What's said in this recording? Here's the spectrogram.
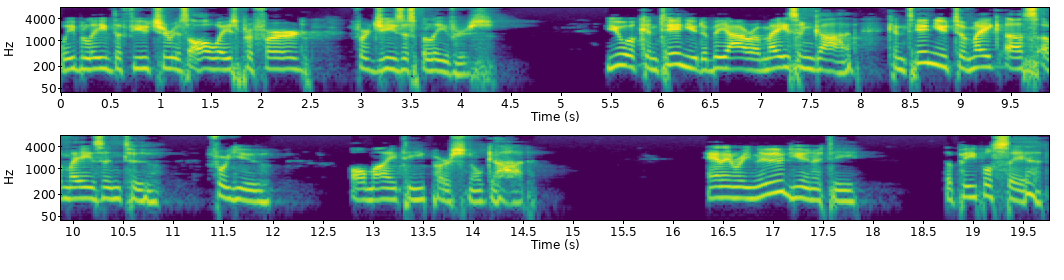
We believe the future is always preferred for Jesus believers. You will continue to be our amazing God. Continue to make us amazing too for you, Almighty personal God. And in renewed unity, the people said,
